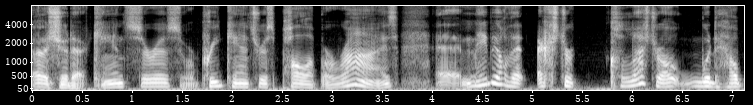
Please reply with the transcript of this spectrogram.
Uh, should a cancerous or precancerous polyp arise, uh, maybe all that extra cholesterol would help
